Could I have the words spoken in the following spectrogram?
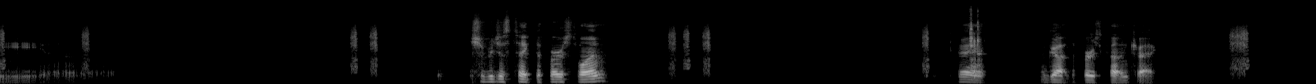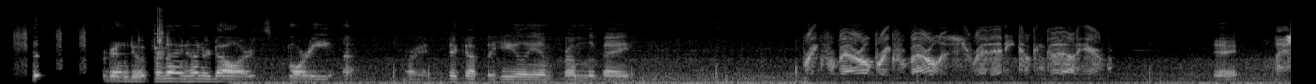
See. Should we just take the first one? Okay, we got the first contract. We're gonna do it for nine hundred dollars, Morty. All right, pick up the helium from the bay. Break for barrel, break for barrel. This is Red Eddie, cooking good out here. Okay. This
